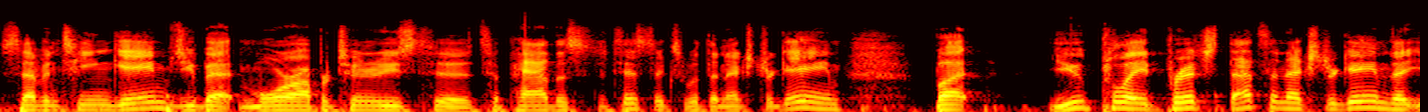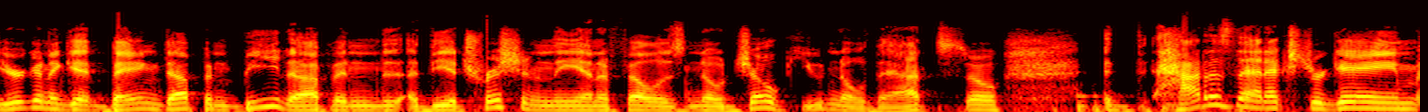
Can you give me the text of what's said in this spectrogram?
17 games, you bet more opportunities to to pad the statistics with an extra game, but you played Pritch. That's an extra game that you're going to get banged up and beat up, and the attrition in the NFL is no joke. You know that. So, how does that extra game?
